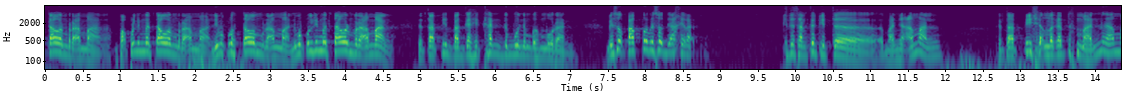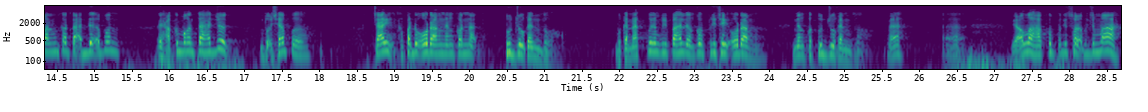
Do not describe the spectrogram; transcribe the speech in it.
tahun beramal, 45 tahun beramal, 50 tahun beramal, 55 tahun beramal, tetapi bagaikan debu yang berhemburan. Besok apa besok di akhirat? Kita sangka kita banyak amal. Tetapi Allah kata, mana amal kau tak ada pun. Eh, aku bangun tahajud. Untuk siapa? cari kepada orang yang kau nak tujukan tu. Bukan aku yang beri pahala, kau pergi cari orang yang kau tujukan tu. Nah. Ha. Ya Allah, aku pergi solat berjemaah.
